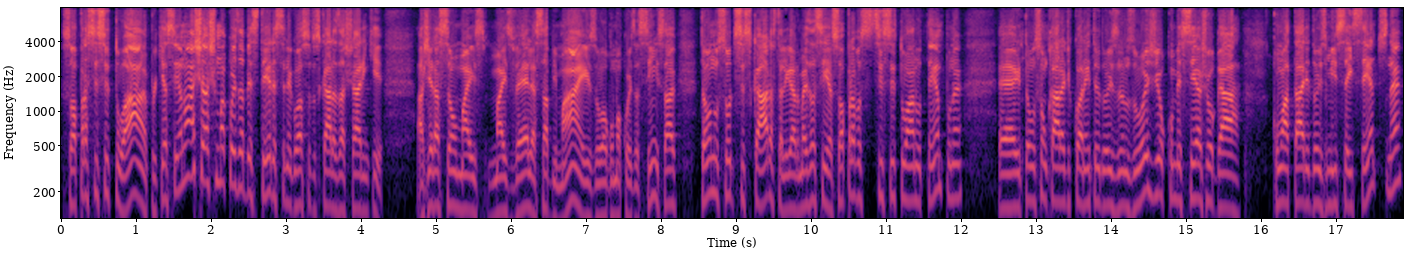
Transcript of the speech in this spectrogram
Só para se situar, porque assim, eu não acho, acho uma coisa besteira esse negócio dos caras acharem que a geração mais, mais velha sabe mais ou alguma coisa assim, sabe? Então eu não sou desses caras, tá ligado? Mas assim, é só para você se situar no tempo, né? É, então eu sou um cara de 42 anos hoje, eu comecei a jogar com o Atari 2600, né?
